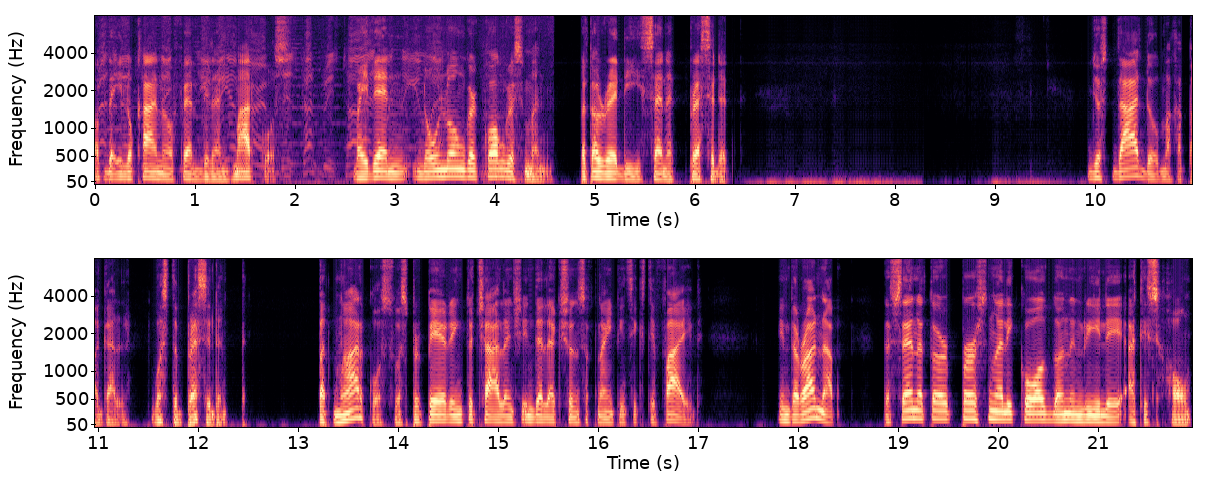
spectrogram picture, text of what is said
of the Ilocano Ferdinand Marcos, by then no longer congressman, but already Senate President. Diosdado Macapagal was the president, but Marcos was preparing to challenge in the elections of 1965. In the run-up, the senator personally called on Enrile at his home.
